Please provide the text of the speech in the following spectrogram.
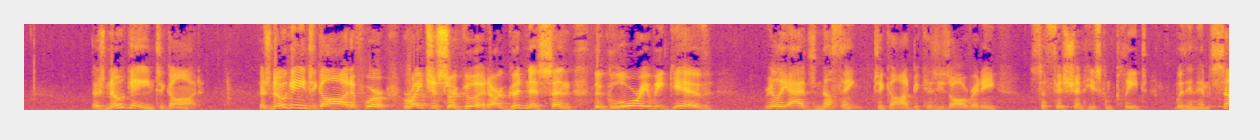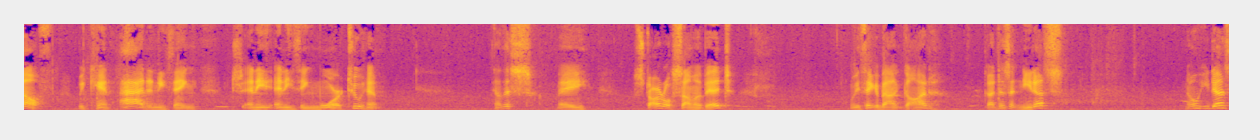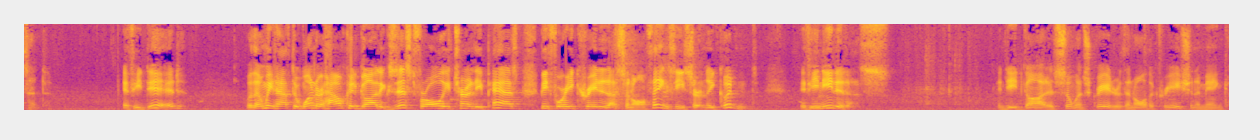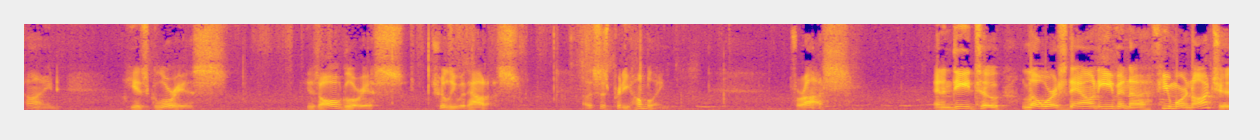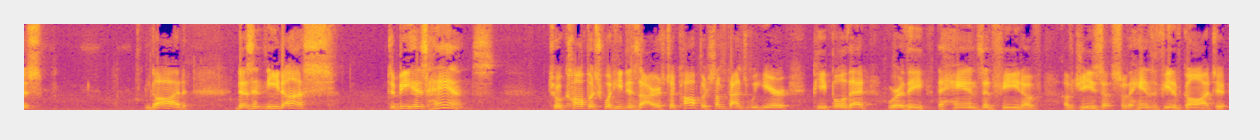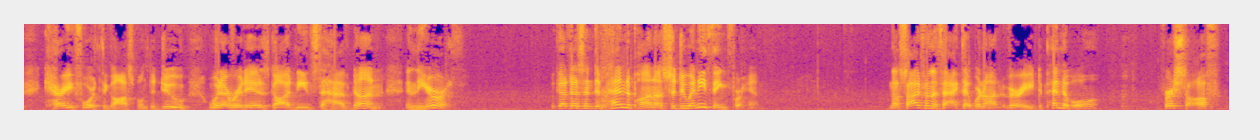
There's no gain to God. There's no gain to God if we're righteous or good. Our goodness and the glory we give really adds nothing to God because He's already sufficient, He's complete within Himself. We can't add anything, any anything more to him. Now this may startle some a bit when we think about God. God doesn't need us. No, he doesn't. If he did, well then we'd have to wonder how could God exist for all eternity past before he created us and all things? He certainly couldn't if he needed us. Indeed, God is so much greater than all the creation of mankind. He is glorious. He is all glorious, truly without us. Now, this is pretty humbling for us. And indeed, to lower us down even a few more notches, God doesn't need us to be his hands to accomplish what he desires to accomplish. Sometimes we hear people that were the, the hands and feet of, of Jesus or the hands and feet of God to carry forth the gospel and to do whatever it is God needs to have done in the earth. But God doesn't depend upon us to do anything for him. Now, aside from the fact that we're not very dependable, first off,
